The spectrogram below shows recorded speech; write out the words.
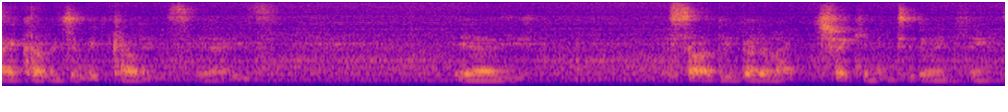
psychology with Collins. You know, he's you know, you sort of you've got to like trick him into doing things.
